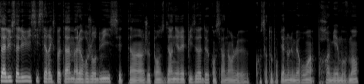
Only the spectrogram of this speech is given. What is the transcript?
Salut, salut, ici c'est Rex Potam. Alors aujourd'hui, c'est un, je pense, dernier épisode concernant le concerto pour piano numéro 1, premier mouvement.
